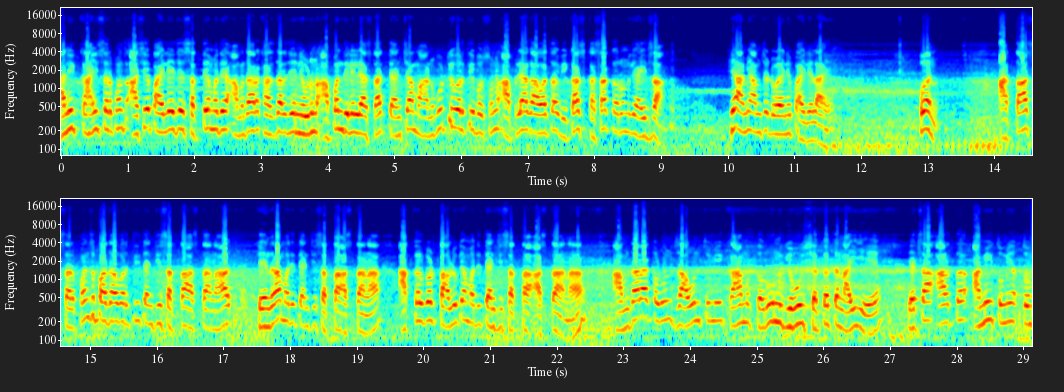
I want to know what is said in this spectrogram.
आणि काही सरपंच असे पाहिले जे सत्तेमध्ये आमदार खासदार जे निवडून आपण दिलेले असतात त्यांच्या मानगुटीवरती बसून आपल्या गावाचा विकास कसा करून घ्यायचा हे आम्ही आमच्या डोळ्यांनी पाहिलेलं आहे. पण आता सरपंच पदावरती त्यांची सत्ता असताना केंद्रामध्ये त्यांची सत्ता असताना अक्कलकोट तालुक्यामध्ये त्यांची सत्ता असताना आमदाराकडून जाऊन तुम्ही काम करून घेऊ शकत नाही आहे याचा अर्थ आम्ही तुम्ही तुम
